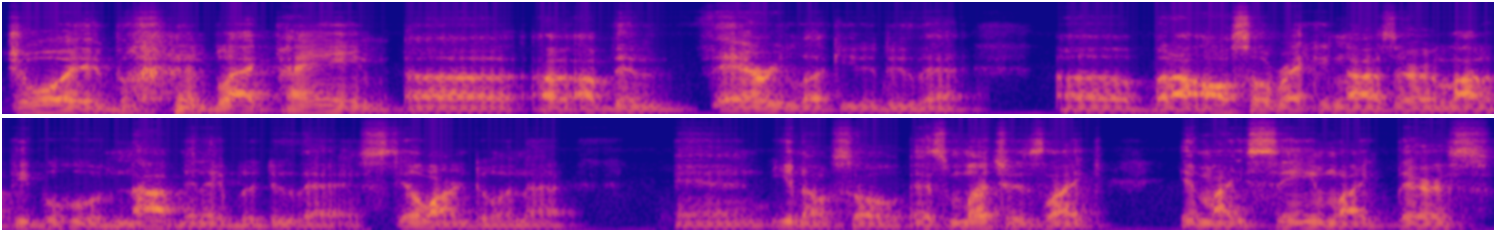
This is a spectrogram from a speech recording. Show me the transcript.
joy, black pain. Uh, I, have been very lucky to do that. Uh, but I also recognize there are a lot of people who have not been able to do that and still aren't doing that. And, you know, so as much as like it might seem like there's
